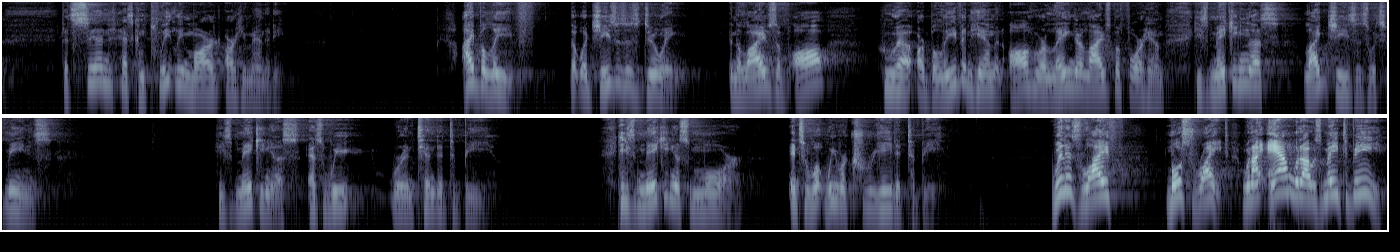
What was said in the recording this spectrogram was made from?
That sin has completely marred our humanity. I believe that what Jesus is doing in the lives of all who are in him and all who are laying their lives before him, he's making us like Jesus, which means he's making us as we were intended to be. He's making us more into what we were created to be. When is life most right? When I am what I was made to be.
